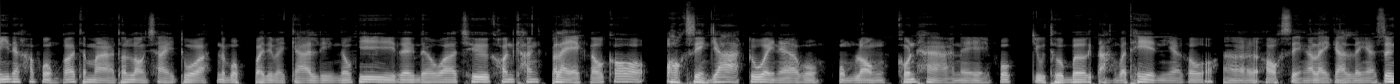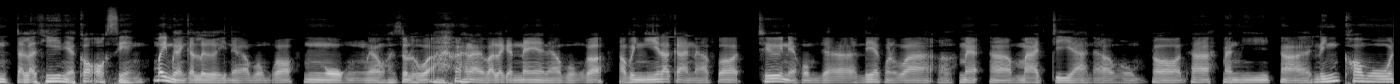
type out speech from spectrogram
นี้นะครับผมก็จะมาทดลองใช้ตัวระบบปฏิบัติการ Linux ที่เรียกได้ว่าชื่อค่อนข้างแปลกแล้วก็ออกเสียงยากด้วยนะครับผมผมลองค้นหาในพวกยูทูบเบอร์ต่างประเทศเนี่ยเขาเอ่อออกเสียงอะไรกันอะไรเงี้ยซึ่งแต่ละที่เนี่ยก็ออกเสียงไม่เหมือนกันเลยนะครับผมก็งงนะว่าสรุปว่าอะไรว่าอะไรกันแน่นะครับผมก็เอาเป็นงี้แล้วกันนะครับก็ชื่อเนี่ยผมจะเรียกมันว่าเออแมอ่ามาเจียนะครับผมก็ถ้ามันมีอ่าลิงก์ข้อมูล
